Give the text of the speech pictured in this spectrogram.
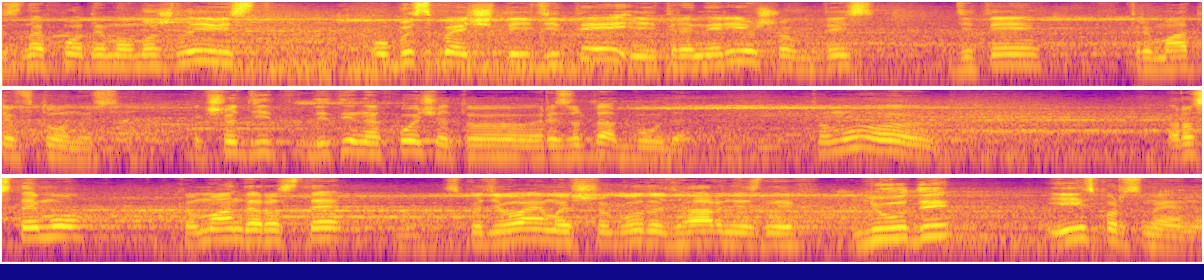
знаходимо можливість убезпечити і дітей, і тренерів, щоб десь дітей тримати в тонусі. Якщо дитина хоче, то результат буде. Тому ростемо, команда росте. Сподіваємось, що будуть гарні з них люди і спортсмени.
